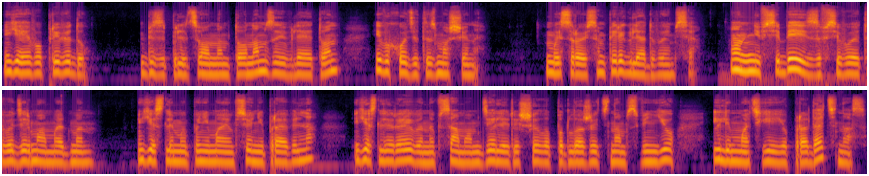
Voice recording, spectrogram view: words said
«Я его приведу», — безапелляционным тоном заявляет он и выходит из машины. Мы с Ройсом переглядываемся. Он не в себе из-за всего этого дерьма, Мэдмен. Если мы понимаем всё неправильно — если Рейвен и в самом деле решила подложить нам свинью или, мать ее, продать нас,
